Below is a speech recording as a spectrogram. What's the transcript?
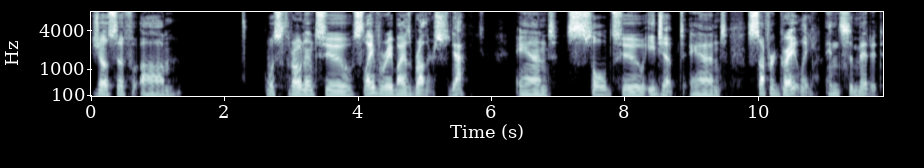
Joseph um, was thrown into slavery by his brothers Yeah. and sold to Egypt and suffered greatly. And submitted.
